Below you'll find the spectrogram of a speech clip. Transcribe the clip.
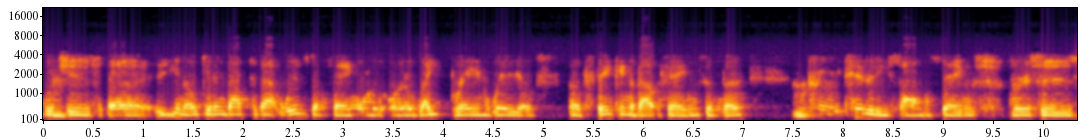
which mm-hmm. is, uh, you know, getting back to that wisdom thing or, or a right brain way of, of thinking about things and the mm-hmm. creativity side of things versus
